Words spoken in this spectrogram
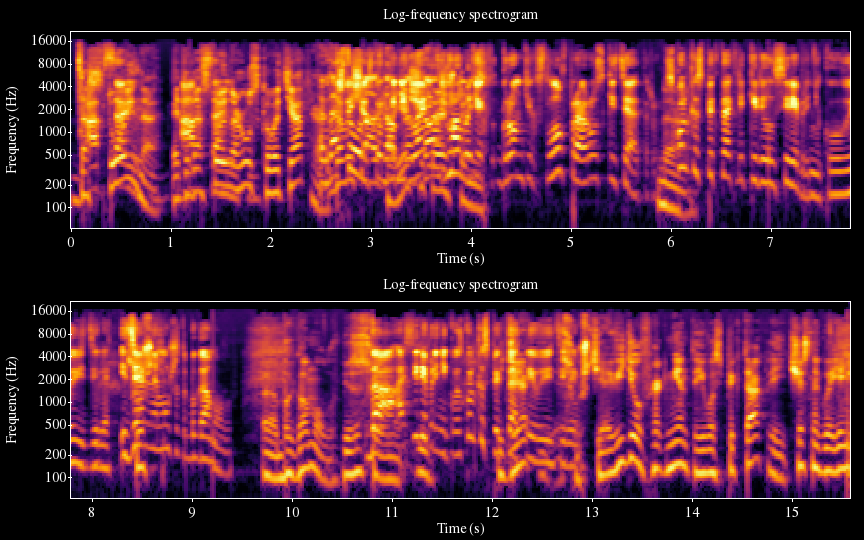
достойно? Абсолютно. Это достойно Абсолютно. русского театра? Тогда Да что вы сейчас только не говорите громких, громких слов про русский театр. Да. Сколько спектаклей Кирилла Серебренникова вы видели? «Идеальный Слушайте, муж» — это Богомолов. Э, Богомолов, безусловно. Да, а Серебренникова сколько спектаклей Я- вы видели? Слушайте, я видел фрагменты его спектаклей. Честно говоря, я не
